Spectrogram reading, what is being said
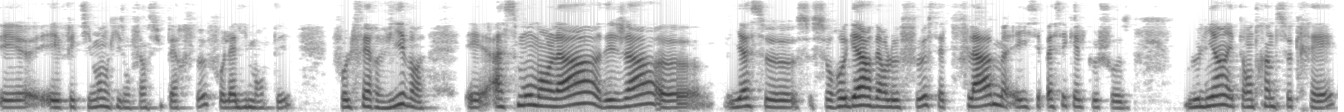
Et, effectivement, donc ils ont fait un super feu, faut l'alimenter, faut le faire vivre. Et à ce moment-là, déjà, il y a ce, ce regard vers le feu, cette flamme, et il s'est passé quelque chose. Le lien était en train de se créer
